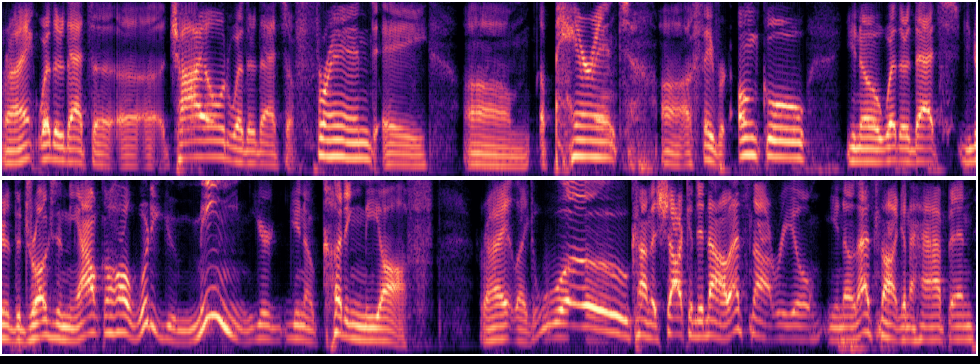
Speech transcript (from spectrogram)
Right? Whether that's a, a, a child, whether that's a friend, a, um, a parent, uh, a favorite uncle, you know, whether that's, you know, the drugs and the alcohol. What do you mean you're, you know, cutting me off? Right? Like, whoa, kind of shock and denial. That's not real. You know, that's not going to happen.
